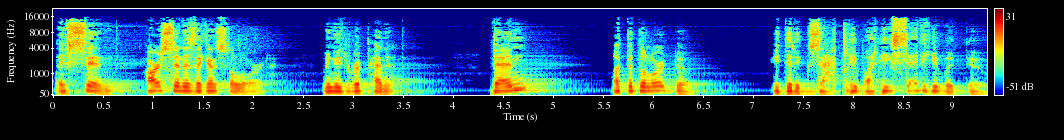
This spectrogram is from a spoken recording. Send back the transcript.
They sinned. Our sin is against the Lord. We need to repent it. Then, what did the Lord do? He did exactly what he said he would do.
